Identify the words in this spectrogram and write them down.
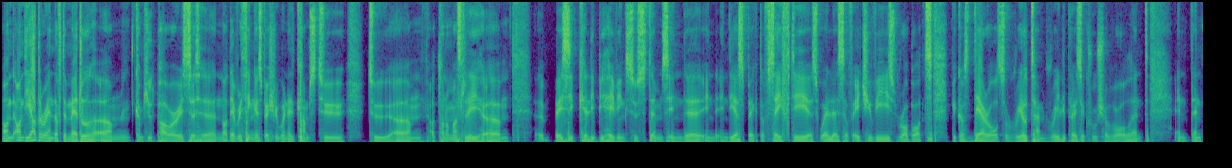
On on the other end of the medal, um, compute power is uh, not everything, especially when it comes to to um, autonomously um, basically behaving systems in the in in the aspect of safety as well as of HUVs, robots, because there also real time really plays a crucial role and and and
